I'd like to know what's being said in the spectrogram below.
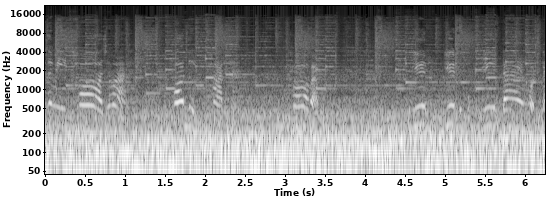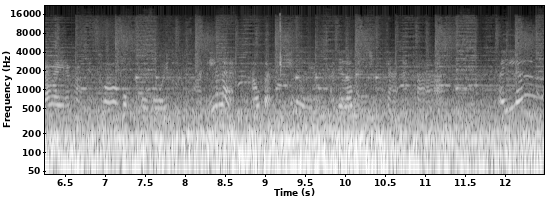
มันจะมีท่อใช่ป่ะท่อดูดควันอะท่อแบบ ยืดยืดยืดได้หดได้นะคะเป็นท่อกลมโค้ดูดควันนี่แหละ เอาแบบนี้เลยอะเดี๋ยวเราไปกินกันนะคะ ไปเลย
